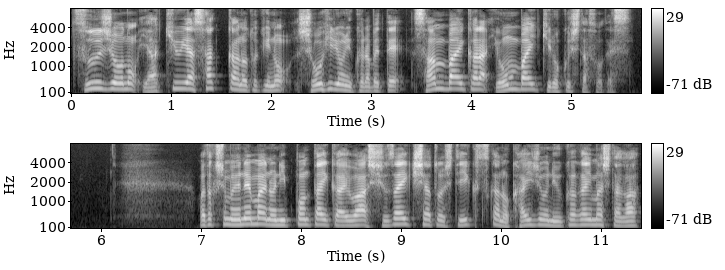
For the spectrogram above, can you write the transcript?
通常の野球やサッカーの時の消費量に比べて3倍から4倍記録したそうです。私も4年前の日本大会は取材記者としていくつかの会場に伺いましたが、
